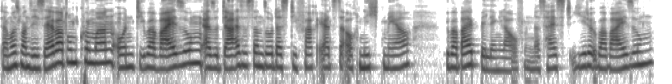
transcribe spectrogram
Da muss man sich selber drum kümmern und die Überweisung, also da ist es dann so, dass die Fachärzte auch nicht mehr über Bulkbilling laufen. Das heißt, jede Überweisung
